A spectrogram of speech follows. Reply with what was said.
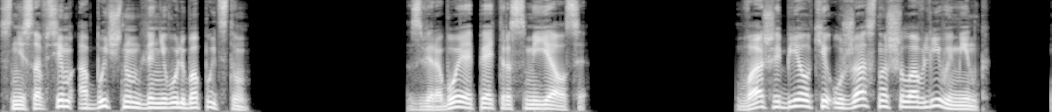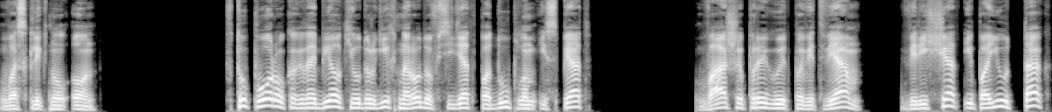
с не совсем обычным для него любопытством. Зверобой опять рассмеялся. «Ваши белки ужасно шаловливы, Минг!» — воскликнул он. «В ту пору, когда белки у других народов сидят под дуплом и спят, ваши прыгают по ветвям, верещат и поют так,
